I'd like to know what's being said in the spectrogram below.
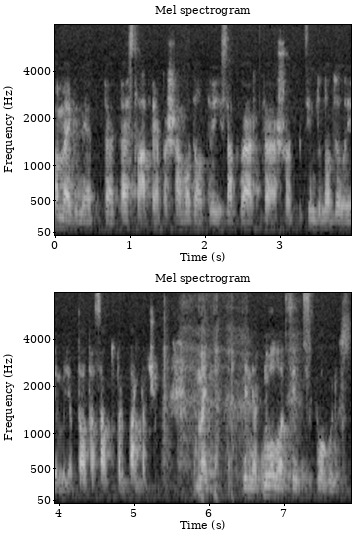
Pamēģiniet Teslā tajā pašā Model 3 atvērt šo cimdu nodalījumu, ja tā tā sauc par barbaču. Pamēģiniet nolocīt spoguļus.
